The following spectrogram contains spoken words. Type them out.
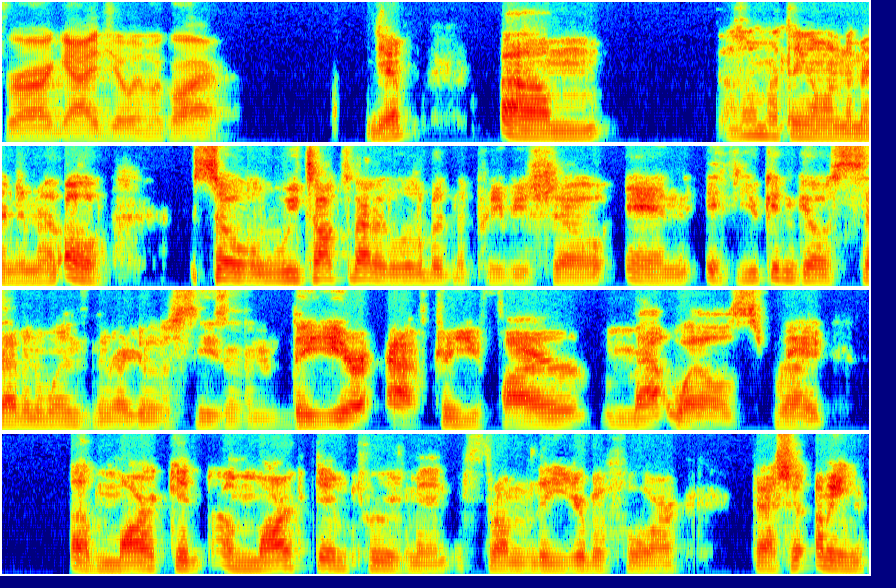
for our guy Joey McGuire. Yep. Um, was one more thing I wanted to mention. Oh, so we talked about it a little bit in the previous show, and if you can go seven wins in the regular season the year after you fire Matt Wells, right? A market a marked improvement from the year before. That should I mean,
